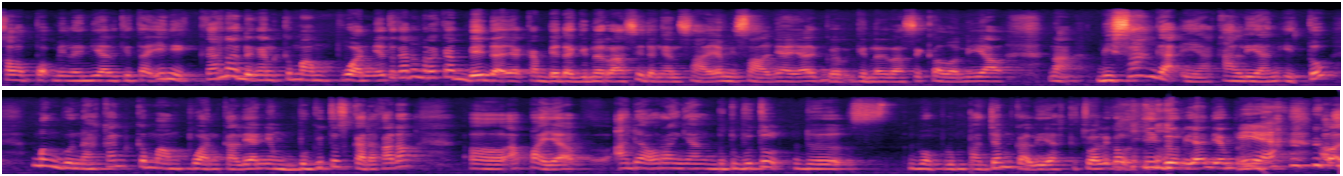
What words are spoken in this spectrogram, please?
kelompok milenial kita ini karena dengan kemampuannya itu karena mereka beda ya kan beda generasi dengan saya misalnya ya ge- generasi kolonial. Nah, bisa nggak ya kalian itu menggunakan kemampuan kalian yang begitu kadang-kadang eh, apa ya ada orang yang betul-betul de 24 jam kali ya kecuali kalau tidur ya dia berhenti. Iya. Kalau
